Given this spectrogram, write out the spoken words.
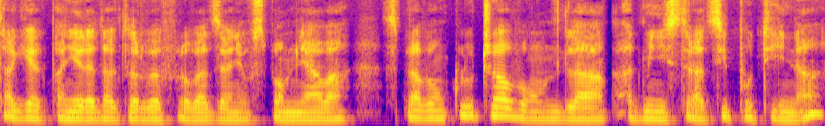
Tak jak pani redaktor we wprowadzeniu wspomniała, sprawą kluczową dla administracji Putina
